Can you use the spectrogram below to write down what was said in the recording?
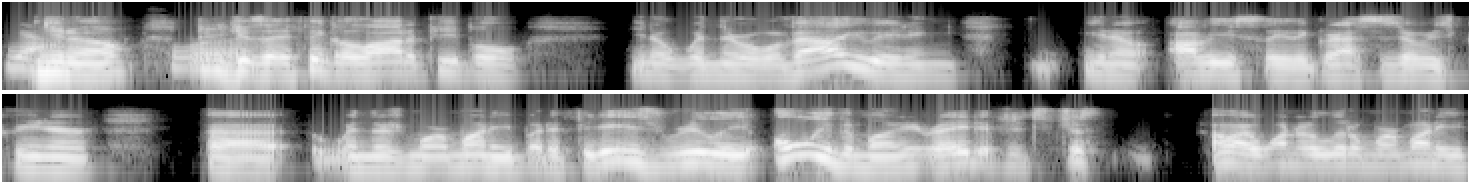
Yeah. You know, absolutely. because I think a lot of people, you know, when they're evaluating, you know, obviously the grass is always greener uh, when there's more money. But if it is really only the money, right? If it's just, oh, I wanted a little more money,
